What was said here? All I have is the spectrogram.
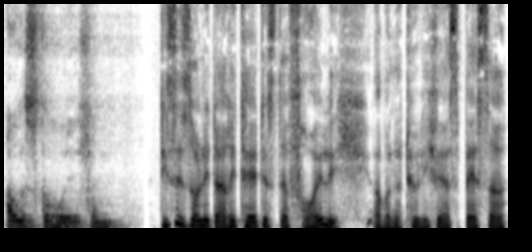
ausgeholfen. Diese Solidarität ist erfreulich, aber natürlich wäre es besser,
